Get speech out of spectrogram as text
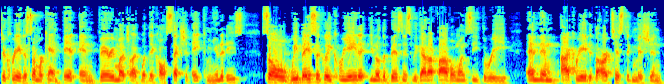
to create a summer camp bid in very much like what they call Section Eight communities. So we basically created, you know, the business. We got our 501c3, and then I created the artistic mission.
